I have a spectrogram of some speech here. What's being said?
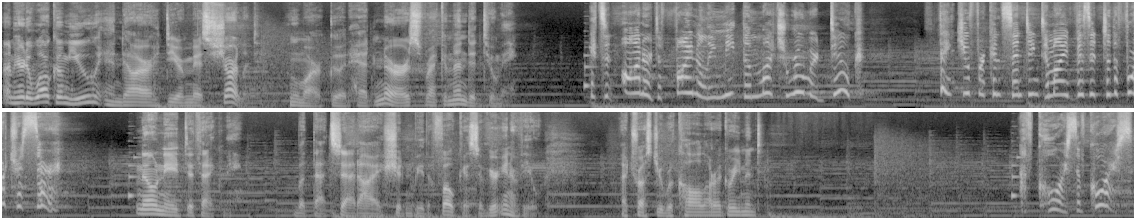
I'm here to welcome you and our dear Miss Charlotte, whom our good head nurse recommended to me. It's an honor to finally meet the much-rumored Duke. Thank you for consenting to my visit to the fortress, sir. No need to thank me. But that said, I shouldn't be the focus of your interview. I trust you recall our agreement? Of course, of course.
